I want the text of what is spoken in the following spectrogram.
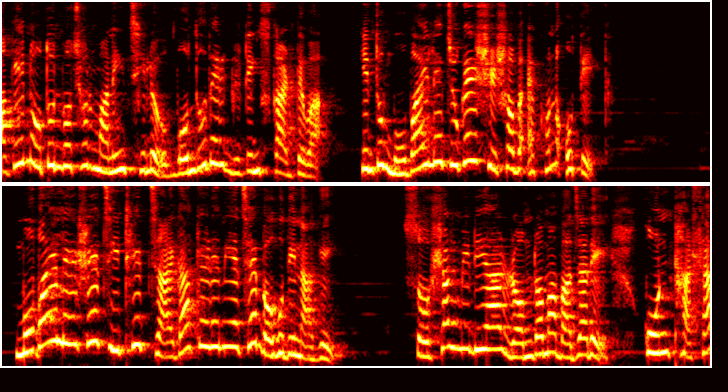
আগে নতুন বছর মানেই ছিল বন্ধুদের গ্রিটিংস কার্ড দেওয়া, কিন্তু মোবাইলের যুগে সেসব এখন অতীত। মোবাইলে এসে চিঠির জায়গা কেড়ে নিয়েছে বহুদিন আগেই। সোশ্যাল মিডিয়ার রমরমা বাজারে কোন ঠাসা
